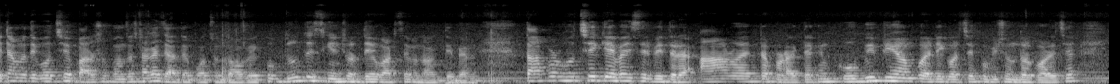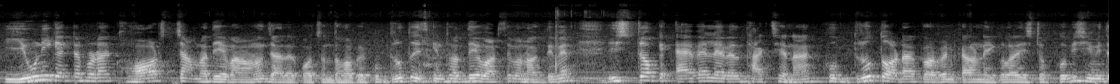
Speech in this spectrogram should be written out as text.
এটা আমরা দেবো হচ্ছে বারোশো পঞ্চাশ টাকায়, যাদের পছন্দ হবে, খুব দ্রুত স্ক্রিনশট দিয়ে হোয়াটসঅ্যাপে নক দিবেন। তারপর হচ্ছে কেভাইসির ভিতরে আরও একটা প্রোডাক্ট দেখেন খুবই প্রিমিয়াম কোয়ালিটি করছে, খুবই সুন্দর করেছে। ইউনিক একটা প্রোডাক্ট হর্স চামড়া দিয়ে বানানো, যাদের পছন্দ হবে, খুব দ্রুত স্ক্রিন স্ক্রিনশট দিয়ে হোয়াটসঅ্যাপে নক দেবেন। স্টক অ্যাভেলেবেল থাকছে না, খুব দ্রুত অর্ডার করবেন, কারণ এগুলোর স্টক খুবই সীমিত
